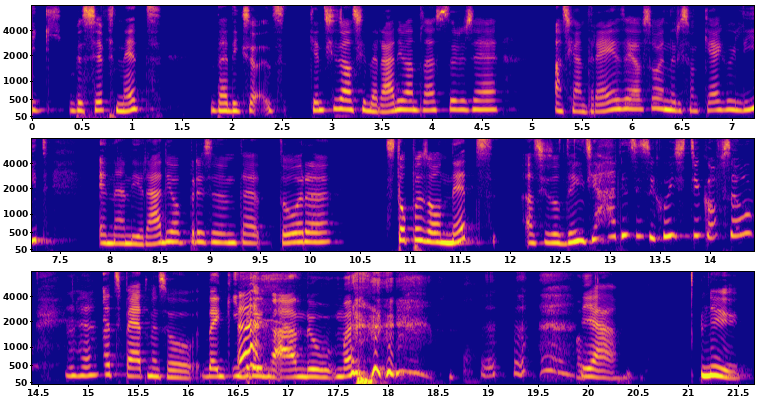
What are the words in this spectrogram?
Ik besef net dat ik zo... Kent je zo als je de radio aan het luisteren zei, als je aan het rijden zei of zo, en er is zo'n keigoed lied, en dan die radiopresentatoren stoppen zo net, als je zo denkt, ja, dit is een goed stuk of zo. Mhm. Het spijt me zo dat ik iedereen me aandoe, maar... Ja. Nu,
